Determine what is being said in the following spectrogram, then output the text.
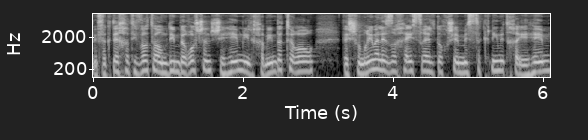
מפקדי חטיבות העומדים בראש אנשיהם נלחמים בטרור, ושומרים על אזרחי ישראל תוך שהם מסכנים את חייהם,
